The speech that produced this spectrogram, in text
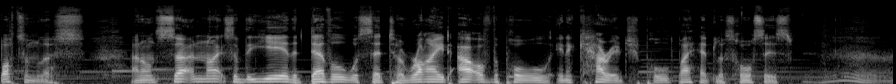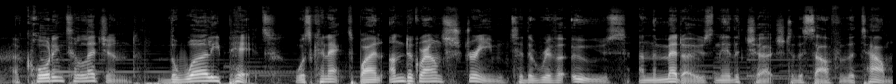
bottomless, and on certain nights of the year, the devil was said to ride out of the pool in a carriage pulled by headless horses. According to legend, the Whirly Pit was connected by an underground stream to the River Ouse and the meadows near the church to the south of the town,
